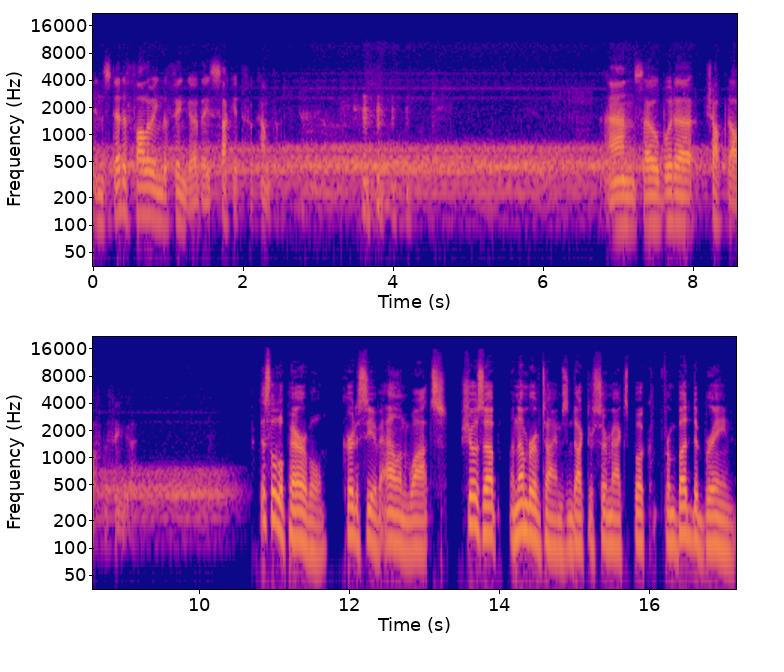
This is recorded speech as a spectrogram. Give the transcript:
instead of following the finger, they suck it for comfort. and so Buddha chopped off the finger. This little parable, courtesy of Alan Watts, shows up a number of times in Dr. Cermak's book, From Bud to Brain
